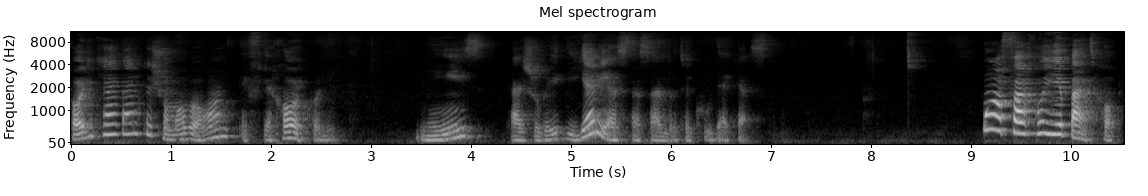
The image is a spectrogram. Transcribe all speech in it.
کاری کردم که شما به آن افتخار کنید. نیز تجربه دیگری از تسلط کودک است. موفق های بدحال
